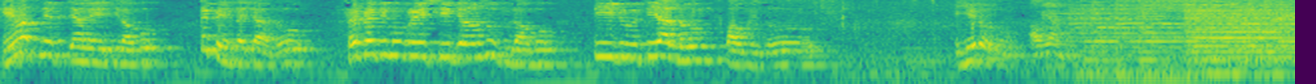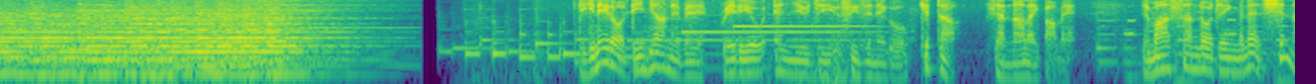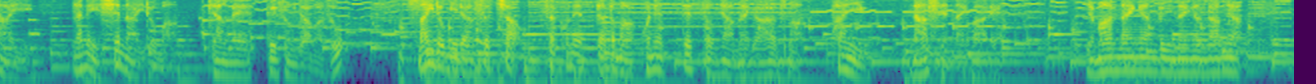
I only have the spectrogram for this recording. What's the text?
ဂေဟစနစ်ပြန်လည်ကြည်တော်ဖို့တစ်ပင်စိုက်ကြစို့ Federal Democracy ပြောင်းစုထူထောင်ဖို့ပြည်သူတရားလုံးပါဝင်စို့ အရေးတော်ကိုအောင်ရမယ်ဒီကနေ့တော့ဒီညနဲ့ပဲ Radio NUG အစီအစဉ်လေးကိုကိတ္တရန်နာလိုက်ပါမယ်မြန်မာစံတော်ချိန်မနေ့၈နာရီညနေ၈နာရီတို့မှာပြန်လည်တွေ့ဆုံကြပါစို့လိုင်းဒိုမီတာ16 19တက်သမ9တက်ဆုံည MHz မှာဖမ်းယူနားဆင်နိုင်ပါတယ်မြန်မာနိုင်ငံသူနိုင်ငံသားများ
